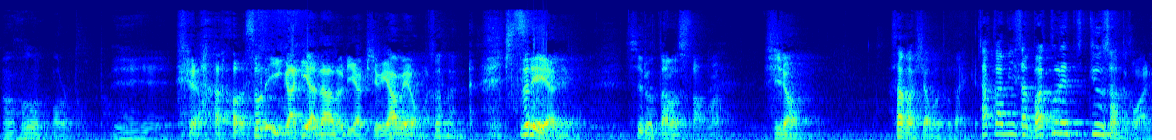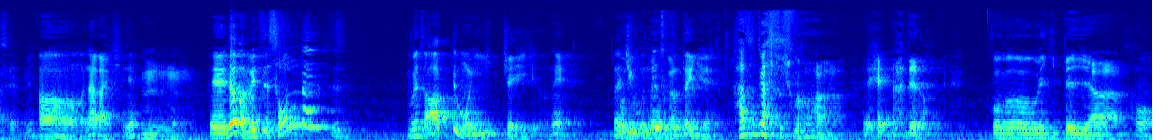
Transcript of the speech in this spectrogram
多あそう。分あると。思っえ。えたいやそれ意外やなあのリアクション。やめよお前。失礼やで。も白太郎さんは？知らん。探したことないけど。高見さん爆裂 Q さんとかはありそうやね。ああ長いしね、うんうん。えーだから別にそんな別にあってもいいっちゃいいけどね。自分で作ったらいいんじゃないですか。恥ずかしいのは えなんでだ？このウィキペディア。うん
